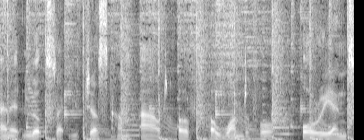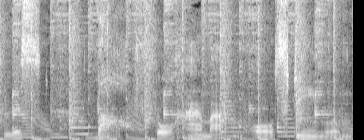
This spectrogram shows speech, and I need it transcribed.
and it looks like you've just come out of a wonderful orientalist bath or hammam or steam room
